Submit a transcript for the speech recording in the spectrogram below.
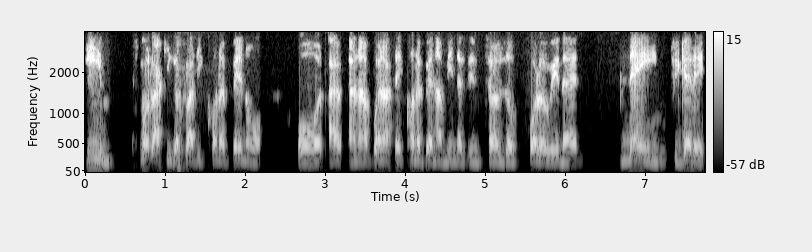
him? It's not like he's a bloody Conor Benn or, or and I, when I say Conor Benn, I mean as in terms of following a name. Do you get it?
